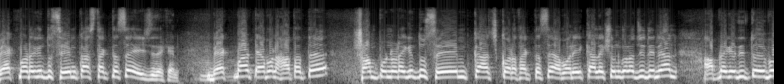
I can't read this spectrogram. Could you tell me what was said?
ব্যাক পার্টও কিন্তু সেম কাজ থাকতেছে। এই যে দেখেন ব্যাক পার্ট এবং হাতাতে সম্পূর্ণটা কিন্তু সেম কাজ করা থাকতেছে। এবং এই কালেকশনগুলো যদি নেন, আপনাকে দিতে হইব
